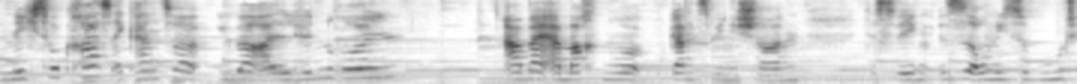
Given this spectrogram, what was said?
nicht so krass. Er kann zwar überall hinrollen, aber er macht nur ganz wenig Schaden. Deswegen ist es auch nicht so gut.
